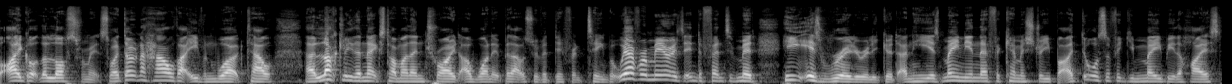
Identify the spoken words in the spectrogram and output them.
but I got the loss from it. So I don't know how that even worked out. Uh, luckily, the next time I then tried, I won it, but that was with a different team. But we have Ramirez in defensive mid. He is really, really good, and he is mainly in there for chemistry, but I do also think he may be the highest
